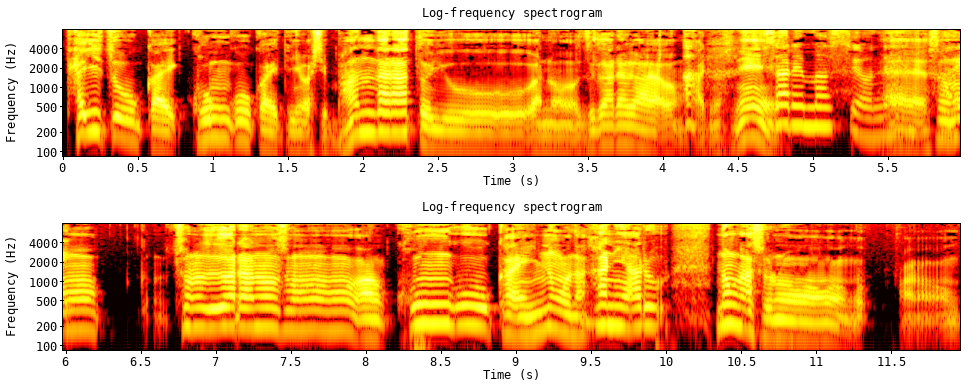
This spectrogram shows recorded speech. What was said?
体操会、混合会と言いまして、マンダラという、あの、図柄がありますね。されますよね。えー、その、はいその図柄のその、混合会の中にあるのが、その、あの、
